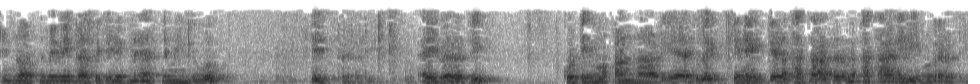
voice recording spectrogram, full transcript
ඉන්නවත් නෙමෙයි මේ ගස්සේ කෙනෙක් නැත් නෙමෙයි කිව්වොත් ඒත් වැරදි. ඇයි වැරදි? කොටින්ම කණ්ණාඩිය ඇතුලේ කෙනෙක් ගැන කතා කරන කතා කිරීම වැරදි.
